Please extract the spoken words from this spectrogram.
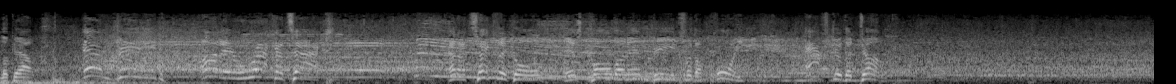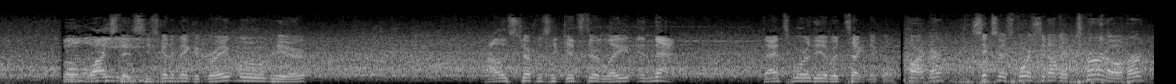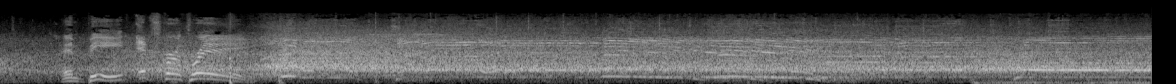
Look out. Embiid on a rack attack. And a technical is called on Embiid for the point after the dunk. Well, watch this. He's going to make a great move here. Hollis Jefferson gets there late, and that that's worthy of a technical. Partner. Sixers force another turnover. Embiid, it's for three.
